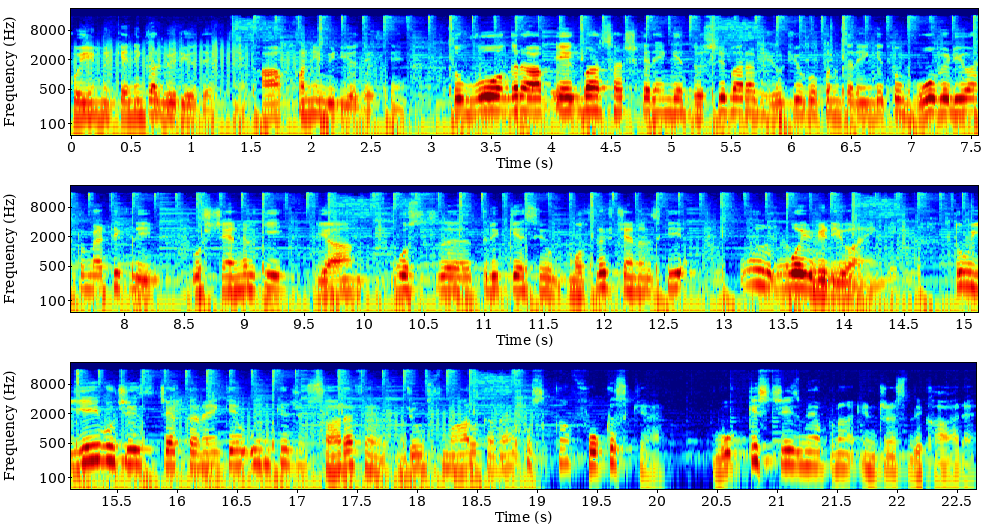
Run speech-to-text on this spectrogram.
कोई मैकेनिकल वीडियो देखते हैं, आप फ़नी वीडियो देखते हैं तो वो अगर आप एक बार सर्च करेंगे, दूसरी बार आप यूट्यूब ओपन करेंगे तो वो वीडियो ऑटोमेटिकली उस चैनल की या उस तरीके से मुख्तलिफ़ चैनल्स की वही वीडियो आएँगी। तो यही वो चीज़ चेक करें कि उनके जो सारफ है, जो इस्तेमाल कर रहा है, उसका फोकस क्या है? वो किस चीज़ में अपना इंटरेस्ट दिखा रहा है?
